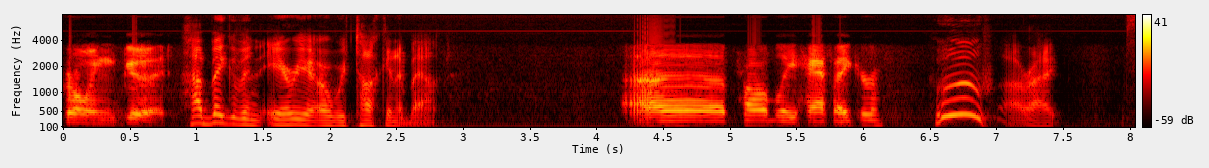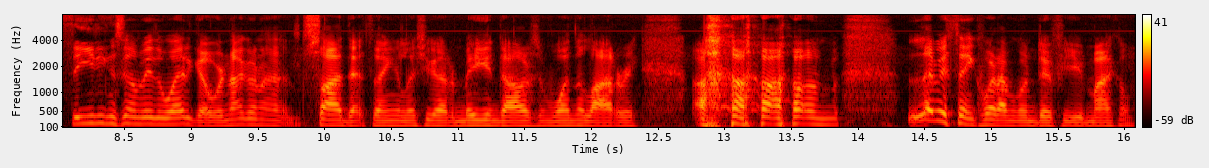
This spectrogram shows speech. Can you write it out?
growing good. How big of an area are we talking about? Uh, probably half acre. Whew. All right. Seeding is going to be the way to go. We're not going to side that thing unless you got a million dollars and won the lottery. Um, let me think what I'm going to do for you, Michael.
